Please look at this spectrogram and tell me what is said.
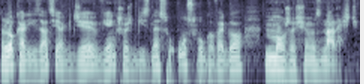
lokalizacja, gdzie większość biznesu usługowego może się znaleźć.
